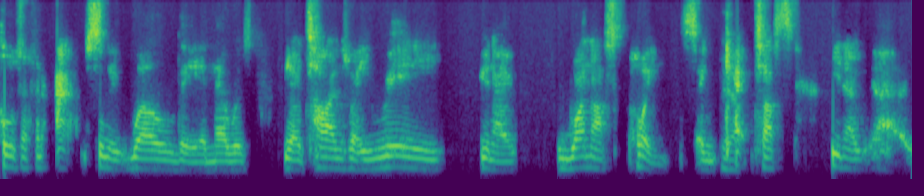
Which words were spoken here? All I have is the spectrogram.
pulls off an absolute worldie, and there was, you know, times where he really, you know, won us points and Yeah. kept us, you know, uh,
